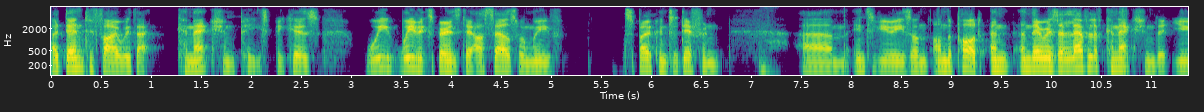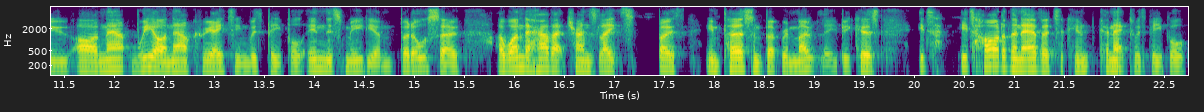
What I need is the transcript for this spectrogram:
identify with that connection piece because we we've experienced it ourselves when we've spoken to different um, interviewees on, on the pod. And and there is a level of connection that you are now we are now creating with people in this medium. But also i wonder how that translates both in person but remotely because it's it's harder than ever to con- connect with people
